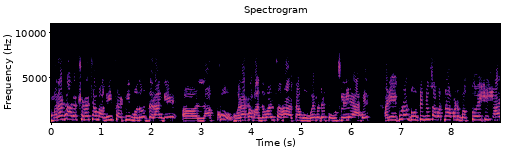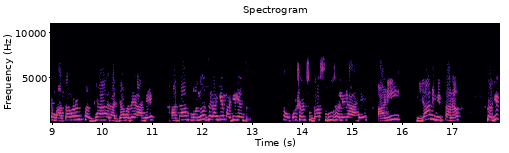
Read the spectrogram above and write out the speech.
मराठा आरक्षणाच्या मागणीसाठी मनोज जरांगे लाखो मराठा बांधवांसह आता मुंबईमध्ये पोहोचलेले आहेत. आणि एकूणच दोन तीन दिवसापासून आपण बघतोय की काय वातावरण सध्या राज्यामध्ये आहे. आता मनोज जरांगे पाटील यांचं उपोषण सुद्धा सुरू झालेलं आहे. आणि या निमित्तानं सगळे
